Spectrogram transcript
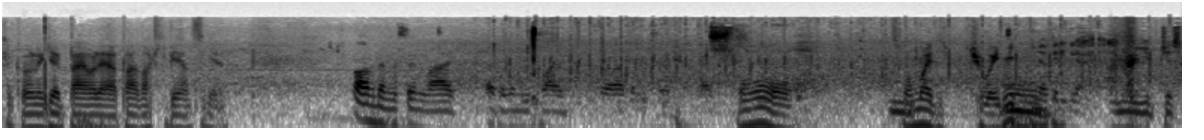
They're going to get bailed out by Lucky Bounce again. I've never seen lag ever when you played. So I've never seen lag. Oh. That's one way to tweet You're not gonna get I know you've just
